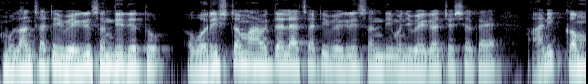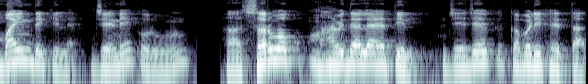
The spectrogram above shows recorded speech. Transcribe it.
मुलांसाठी वेगळी संधी देतो. वरिष्ठ महाविद्यालयासाठी वेगळी संधी म्हणजे वेगळा चषक आहे. आणि कंबाईन देखील आहे. जेणेकरून सर्व महाविद्यालयातील जे जे कबड्डी खेळतात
